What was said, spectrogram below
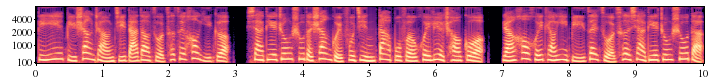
第一笔上涨即达到左侧最后一个下跌中枢的上轨附近，大部分会略超过。然后回调一笔，在左侧下跌中枢的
